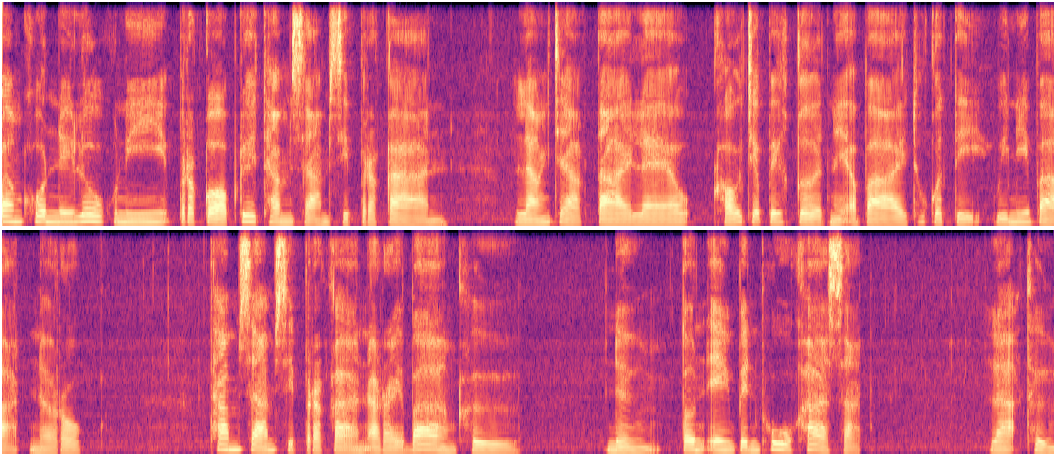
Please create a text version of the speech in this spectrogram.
บางคนในโลกนี้ประกอบด้วยธรรมสามสิบประการ หลังจากตายแล้วเขาจะไปเกิดในอบายทุกติวินิบาตนรกทำสามสิบประการอะไรบ้างคือ 1. ตนเองเป็นผู้ฆ่าสัตว์ ละถึง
